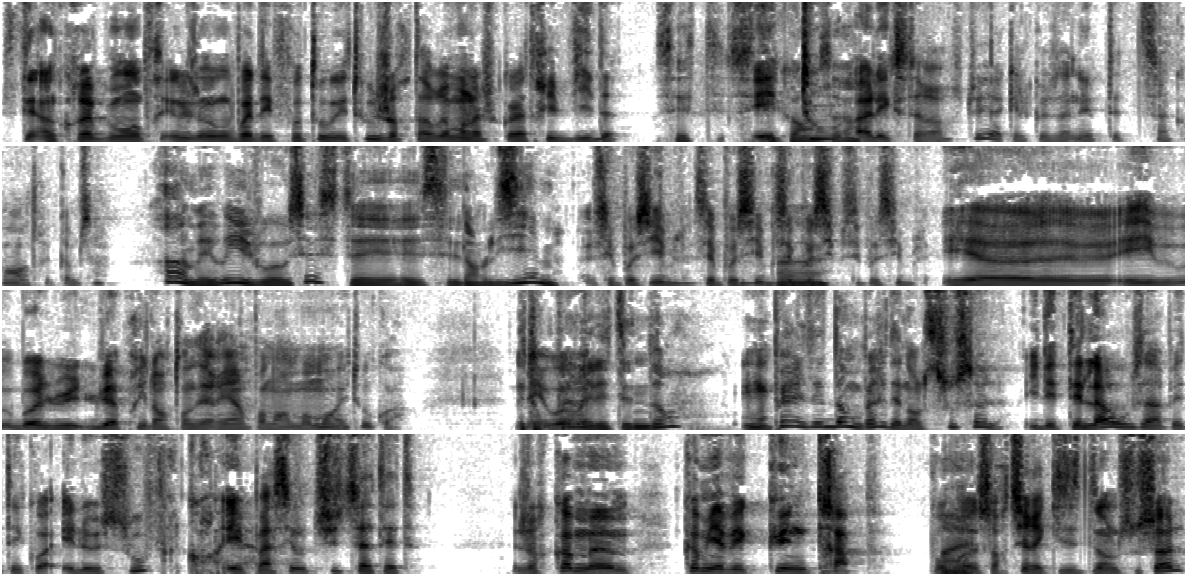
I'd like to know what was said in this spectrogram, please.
c'était incroyable. de montrer- On voit des photos et tout, genre t'as vraiment la chocolaterie vide C'était quand tout ça à l'extérieur. C'était il y a quelques années, peut-être 5 ans, un truc comme ça. Ah, mais oui, je vois c'est. C'était c'est dans le dixième. C'est possible, c'est possible, Ah c'est ouais. possible, c'est possible. Et, euh, et ouais, lui, lui après il entendait rien pendant un moment et tout quoi. Mais ton ouais, père, ouais. il était dedans? Mon père était dedans, mon père était dans le sous-sol. Il était là où ça a pété, quoi. Et le souffle Incroyable. est passé au-dessus de sa tête. Genre comme euh, comme il y avait qu'une trappe pour Ouais. euh, sortir et qu'ils étaient dans le sous-sol,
